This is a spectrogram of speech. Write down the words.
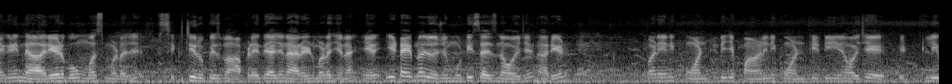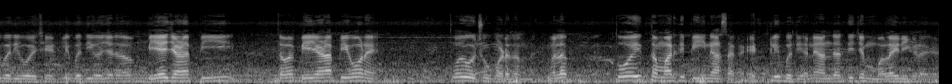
આગળ નારિયેળ બહુ મસ્ત મળે છે. સિક્સટી રૂપીઝમાં આપણે ત્યાં જે નારિયેળ મળે છે ને એ ટાઈપના જ હોય છે, મોટી સાઇઝના હોય છે નારિયેળ. પણ એની ક્વોન્ટિટી જે પાણીની ક્વોન્ટિટી હોય છે, એટલી બધી હોય છે, એટલી બધી હોય છે, તમે બે જણા પી, તમે બે જણા પીવો ને, તોય ઓછું પડે તમને. મતલબ તોય તમારાથી પી ના શકાય. એટલી બધી અને અંદરથી જે મલાઈ નીકળે છે.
